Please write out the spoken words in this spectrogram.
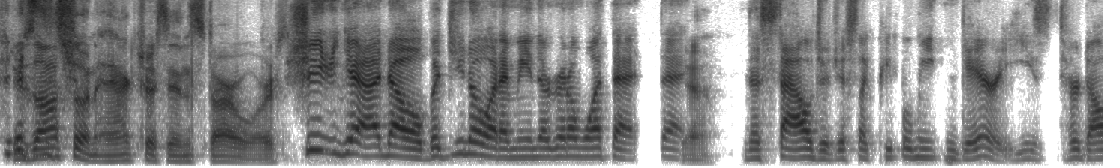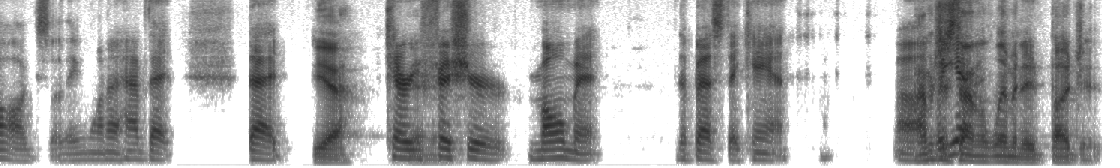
She was also an actress in Star Wars. She, yeah, I know, but you know what I mean. They're going to want that that Yeah. nostalgia, just like people meeting Gary. He's her dog, so they want to have that that Yeah, Carrie Yeah. Fisher moment the best they can. Uh, I'm just yeah, on a limited budget.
